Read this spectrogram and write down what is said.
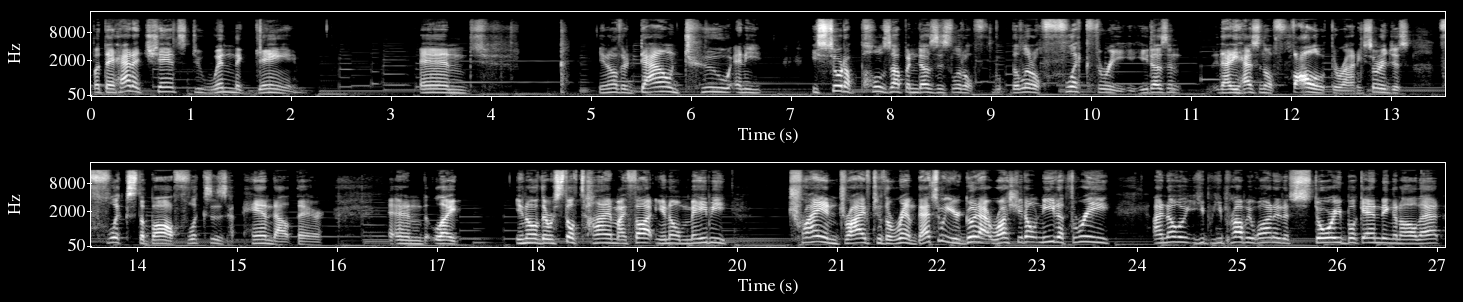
but they had a chance to win the game, and you know, they're down two, and he he sort of pulls up and does this little the little flick three. He doesn't that he has no follow through on. He sort of just flicks the ball, flicks his hand out there. And like, you know, there was still time. I thought, you know, maybe try and drive to the rim. That's what you're good at, Russ. You don't need a three. I know he, he probably wanted a storybook ending and all that,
